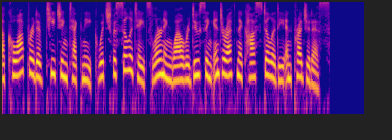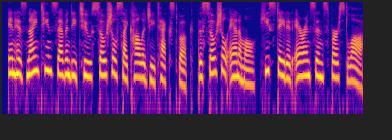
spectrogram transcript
a cooperative teaching technique which facilitates learning while reducing interethnic hostility and prejudice. In his 1972 social psychology textbook, The Social Animal, he stated Aronson's first law,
